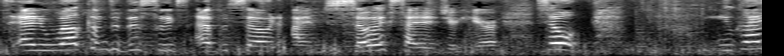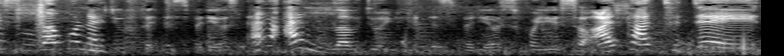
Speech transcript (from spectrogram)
beloveds, and welcome to this week's episode. I'm so excited you're here. So, you guys love when I do fitness videos, and I love doing fitness videos for you. So, I thought today,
